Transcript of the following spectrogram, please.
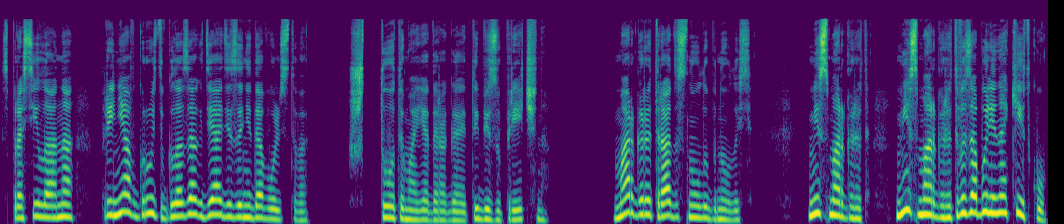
спросила она, приняв грусть в глазах дяди за недовольство. «Что ты, моя дорогая, ты безупречна». Маргарет радостно улыбнулась. «Мисс Маргарет, мисс Маргарет, вы забыли накидку!»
